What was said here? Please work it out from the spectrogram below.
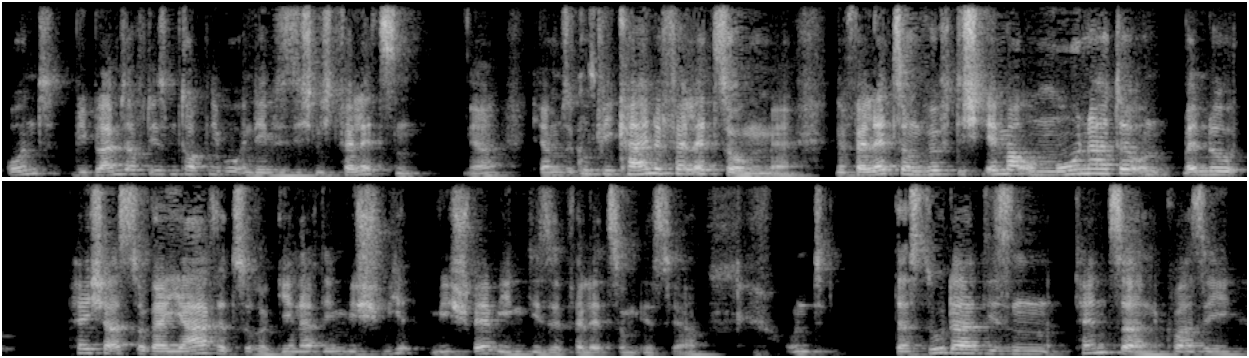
Und wie bleiben sie auf diesem Top-Niveau? Indem sie sich nicht verletzen. Ja, die haben so gut wie keine Verletzungen mehr. Eine Verletzung wirft dich immer um Monate und wenn du Pech hast, sogar Jahre zurück, je nachdem, wie, schwer, wie schwerwiegend diese Verletzung ist. Ja. Und dass du da diesen Tänzern quasi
